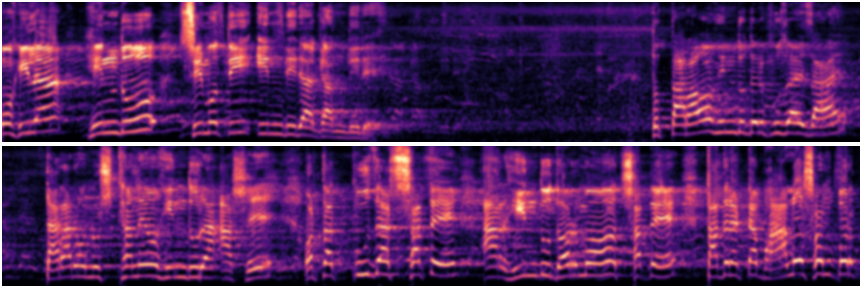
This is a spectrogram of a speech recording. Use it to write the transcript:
মহিলা হিন্দু শ্রীমতী ইন্দিরা গান্ধীরে। তো তারাও হিন্দুদের পূজায় যায় তারার অনুষ্ঠানেও হিন্দুরা আসে। অর্থাৎ পূজার সাথে আর হিন্দু ধর্ম সাথে তাদের একটা ভালো সম্পর্ক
